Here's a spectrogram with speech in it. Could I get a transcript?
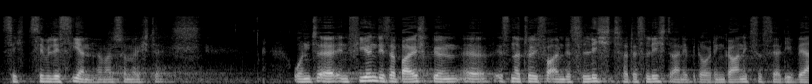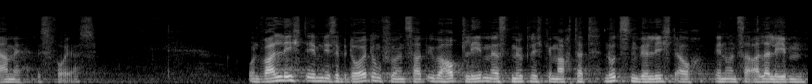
sich zivilisieren, wenn man so möchte. Und äh, in vielen dieser Beispielen äh, ist natürlich vor allem das Licht, hat das Licht eine Bedeutung, gar nicht so sehr die Wärme des Feuers. Und weil Licht eben diese Bedeutung für uns hat, überhaupt Leben erst möglich gemacht hat, nutzen wir Licht auch in unser aller Leben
